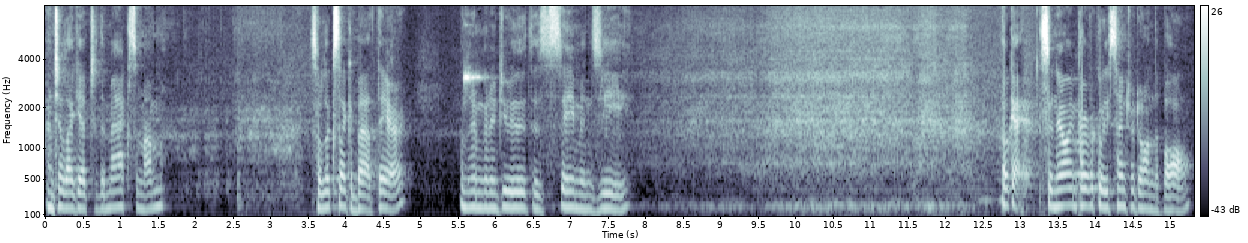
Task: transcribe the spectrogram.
until I get to the maximum so it looks like about there. And then I'm going to do the same in Z. Okay, so now I'm perfectly centered on the ball.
